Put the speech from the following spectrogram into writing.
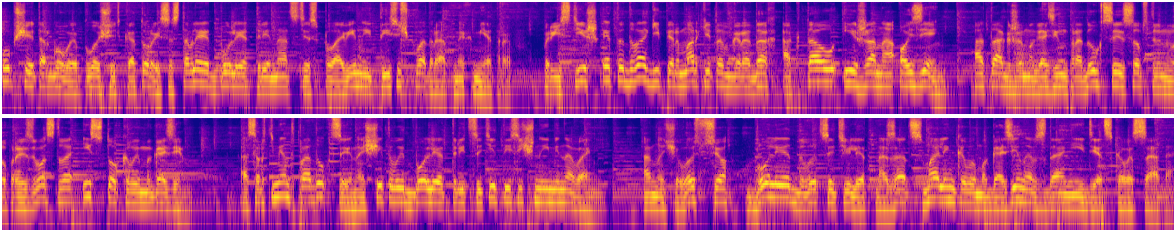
Общая торговая площадь которой составляет более 13,5 тысяч квадратных метров. «Престиж» — это два гипермаркета в городах Актау и Жана-Озень, а также магазин продукции собственного производства и стоковый магазин. Ассортимент продукции насчитывает более 30 тысяч наименований – а началось все более 20 лет назад с маленького магазина в здании детского сада.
